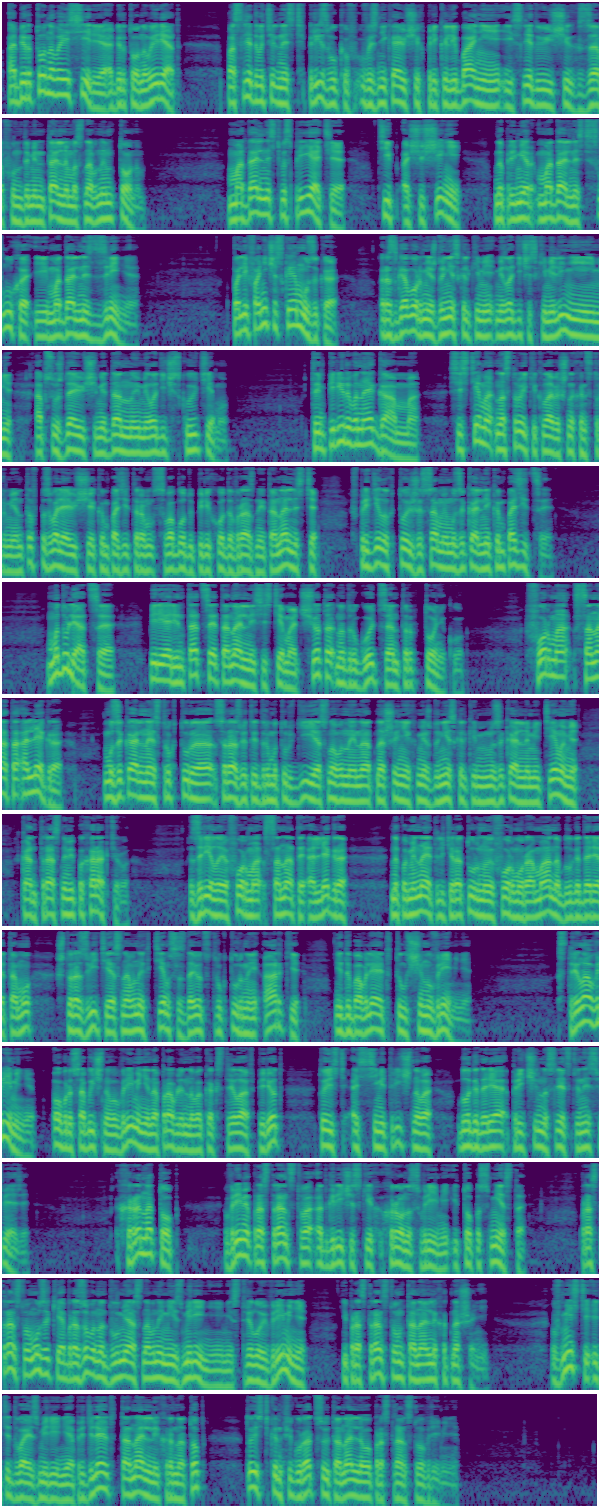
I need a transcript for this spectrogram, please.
Обертоновая серия, обертоновый ряд – последовательность призвуков, возникающих при колебании и следующих за фундаментальным основным тоном модальность восприятия, тип ощущений, например, модальность слуха и модальность зрения. Полифоническая музыка – разговор между несколькими мелодическими линиями, обсуждающими данную мелодическую тему. Темперированная гамма – система настройки клавишных инструментов, позволяющая композиторам свободу перехода в разные тональности в пределах той же самой музыкальной композиции. Модуляция – переориентация тональной системы отсчета на другой центр тонику. Форма соната аллегро – музыкальная структура с развитой драматургией, основанная на отношениях между несколькими музыкальными темами, контрастными по характеру. Зрелая форма сонаты аллегро напоминает литературную форму романа благодаря тому, что развитие основных тем создает структурные арки и добавляет толщину времени. Стрела времени – образ обычного времени, направленного как стрела вперед, то есть асимметричного благодаря причинно-следственной связи. Хронотоп – время-пространство от греческих «хронос» – время и «топос» – место. Пространство музыки образовано двумя основными измерениями – стрелой времени и пространством тональных отношений. Вместе эти два измерения определяют тональный хронотоп, то есть конфигурацию тонального пространства времени.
